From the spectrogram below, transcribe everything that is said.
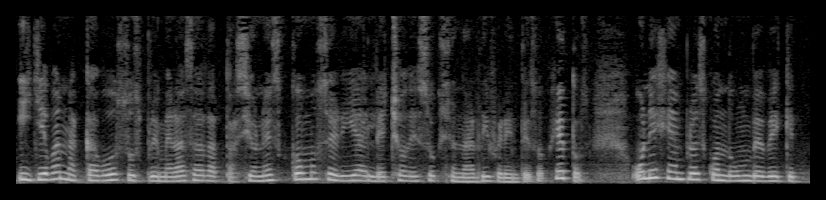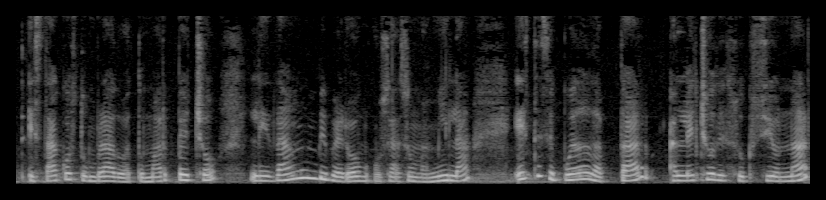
y llevan a cabo sus primeras adaptaciones como sería el hecho de succionar diferentes objetos. Un ejemplo es cuando un bebé que está acostumbrado a tomar pecho le dan un biberón, o sea, su mamila, este se puede adaptar al hecho de succionar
